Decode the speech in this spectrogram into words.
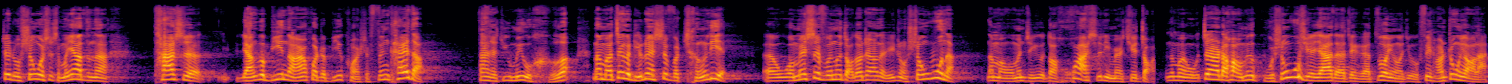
这种生物是什么样子呢？它是两个鼻囊或者鼻孔是分开的，但是又没有核。那么这个理论是否成立？呃，我们是否能找到这样的一种生物呢？那么我们只有到化石里面去找。那么这样的话，我们的古生物学家的这个作用就非常重要了。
